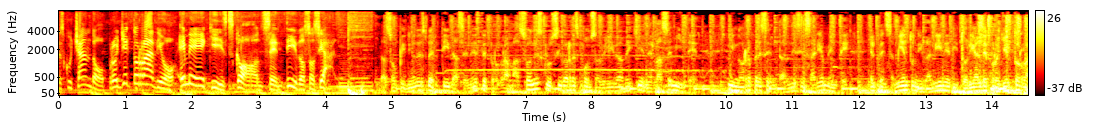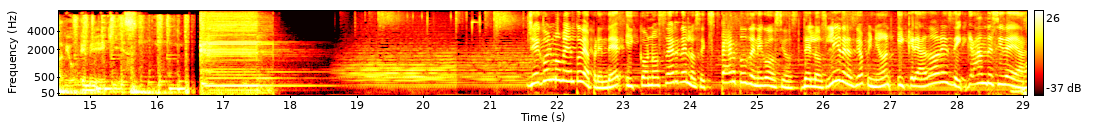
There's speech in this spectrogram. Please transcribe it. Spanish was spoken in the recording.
Escuchando Proyecto Radio MX con sentido social. Las opiniones vertidas en este programa son exclusiva responsabilidad de quienes las emiten y no representan necesariamente el pensamiento ni la línea editorial de Proyecto Radio MX. Llegó el momento de aprender y conocer de los expertos de negocios, de los líderes de opinión y creadores de grandes ideas.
